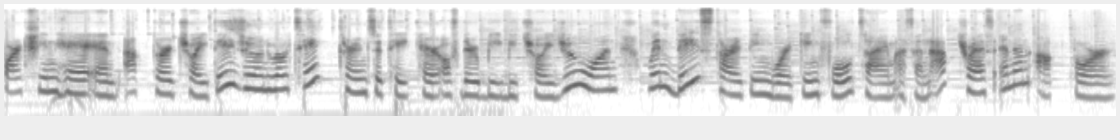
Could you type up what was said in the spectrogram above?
Park Shin-hye and actor Choi Tae-joon will take turns to take care of their baby Choi Joo-won when they starting working full-time as an actress and an actor.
